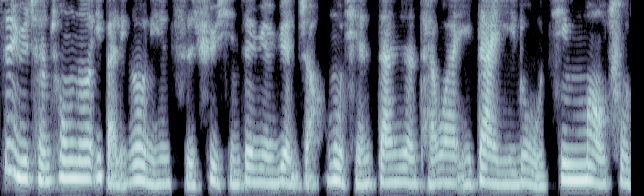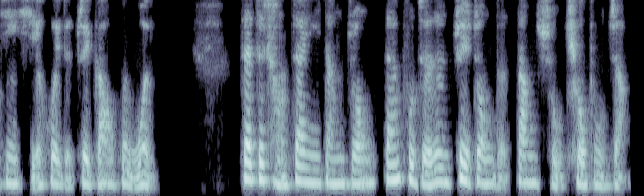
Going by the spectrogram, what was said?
至于陈冲呢，一百零二年辞去行政院院长，目前担任台湾“一带一路”经贸促进协会的最高顾问。在这场战役当中，担负责任最重的当属邱部长。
